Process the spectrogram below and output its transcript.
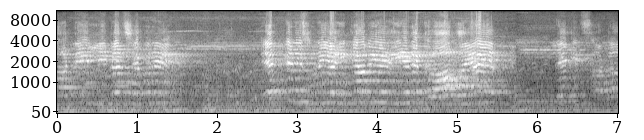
ਸਾਡੀ ਲੀਡਰਸ਼ਿਪ ਨੇ ਇੱਕ ਨਹੀਂ ਸੁਣੀ ਅਸੀਂ ਕਿਹਾ ਵੀ ਇਹ ਇਹਦੇ ਖਿਲਾਫ ਆਇਆ ਹੈ ਲੇਕਿਨ ਸਾਡਾ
